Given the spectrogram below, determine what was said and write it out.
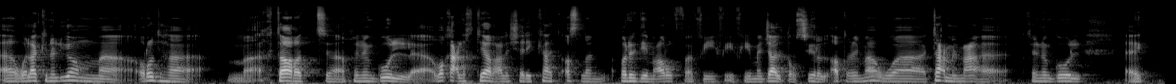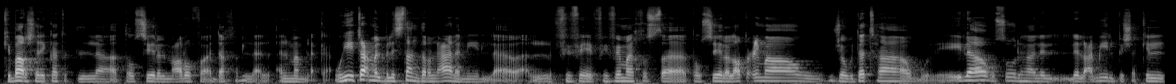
آه، ولكن اليوم آه، ردهة اختارت خلينا نقول وقع الاختيار على شركات أصلا already معروفة في في في مجال توصيل الأطعمة وتعمل مع خلينا نقول كبار شركات التوصيل المعروفة داخل المملكة وهي تعمل بال standard العالمي ال- في في في فيما يخص توصيل الأطعمة وجودتها إلى وصولها لل- للعميل بشكل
